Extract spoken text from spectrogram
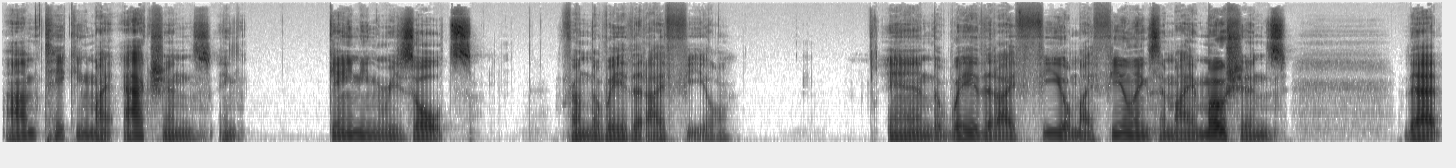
I'm taking my actions and gaining results from the way that I feel. And the way that I feel, my feelings and my emotions that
